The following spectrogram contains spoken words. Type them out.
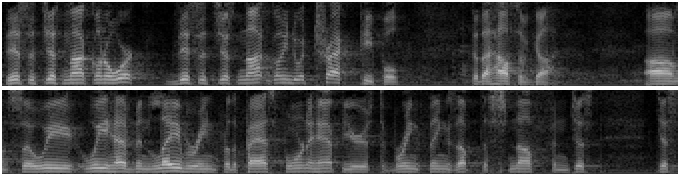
this is just not going to work. This is just not going to attract people to the house of God. Um, so we, we have been laboring for the past four and a half years to bring things up to snuff and just, just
